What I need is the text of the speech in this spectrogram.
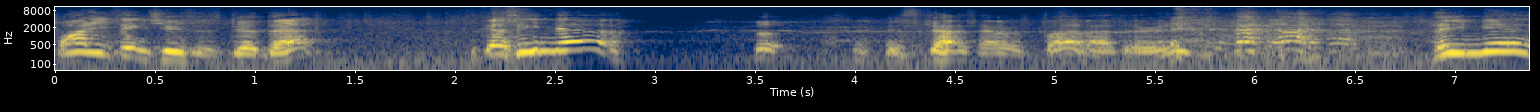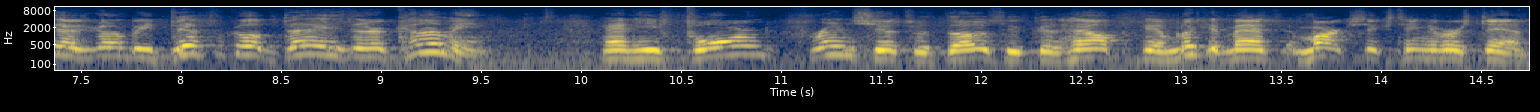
Why do you think Jesus did that? Because he knew. This guy's having fun out there. Isn't he? he knew there's going to be difficult days that are coming. And he formed friendships with those who could help him. Look at Matthew, Mark 16 verse 10.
